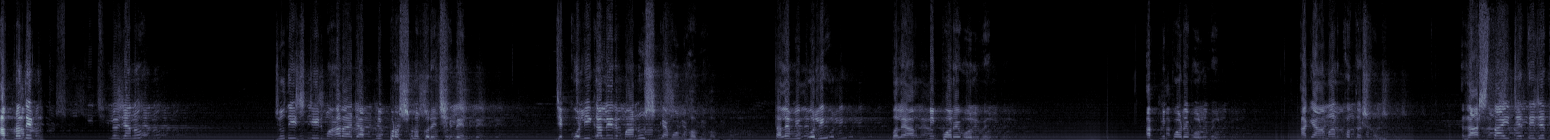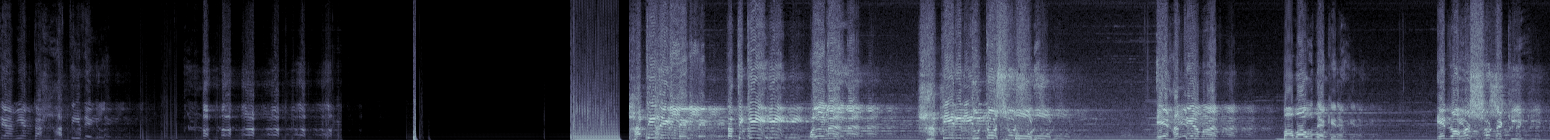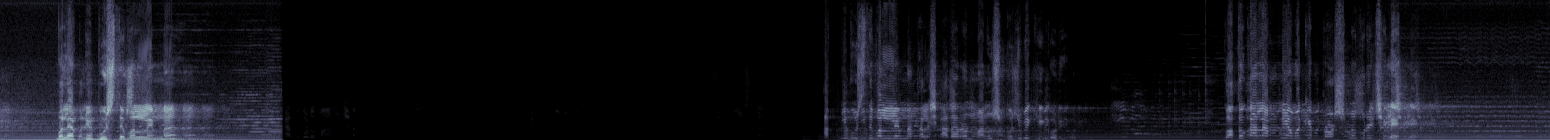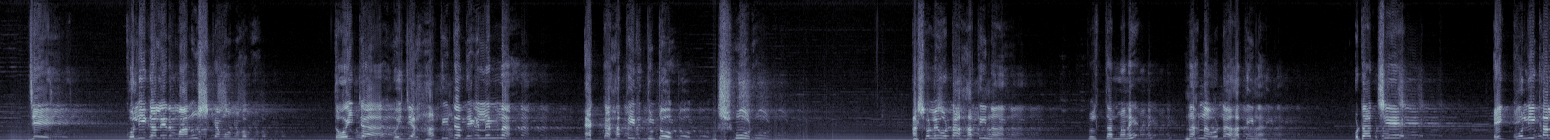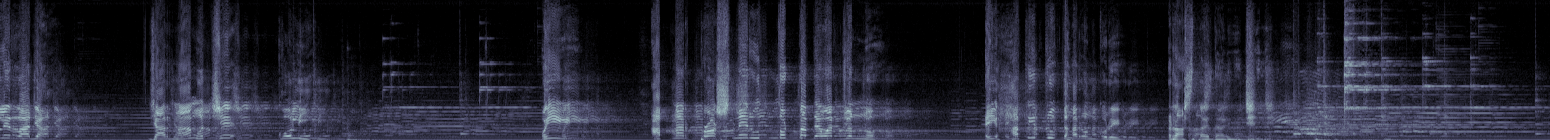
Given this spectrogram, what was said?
আপনাদের ছিল জানো? যুধিষ্ঠির মহারাজ আপনি প্রশ্ন করেছিলেন যে কলিকালের মানুষ কেমন হবে? তাহলে আমি বলি বলে, আপনি পরে বলবেন। আপনি পরে বলবেন। আগে আমার কথা শুনুন। রাস্তায় যেতে যেতে আমি একটা হাতি দেখলাম। হাতি দেখলেন তাতে কি বলে না হাতির দুটো সুর এ হাতি আমার বাবাও দেখে না। এর রহস্যটা কি? বলে, আপনি বুঝতে পারলেন না? সাধারণ মানুষ বুঝবে কি করে? গতকাল আপনি আমাকে প্রশ্ন করেছিলেন যে, কলিকালের মানুষ কেমন হবে? তো ওইটা, ওই যে হাতিটা দেখলেন না? একটা হাতির দুটো সুর। আসলে ওটা হাতি না। তার মানে? না না, ওটা হাতি না। ওটা হচ্ছে এই কলিকালের রাজা, যার নাম হচ্ছে কলি। ওই আপনার প্রশ্নের উত্তরটা দেওয়ার জন্য এই হাতির রূপ ধারণ করে রাস্তায় দাঁড়িয়েছি।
